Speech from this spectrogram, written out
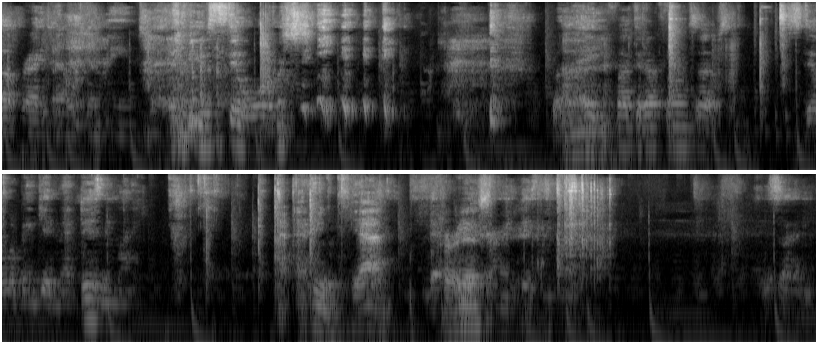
up right now with them memes, man. If he was still War Machine. but hey, he fucked it up for himself. So still would have been getting that Disney money. Yeah. That For this. Disney money. It's like,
